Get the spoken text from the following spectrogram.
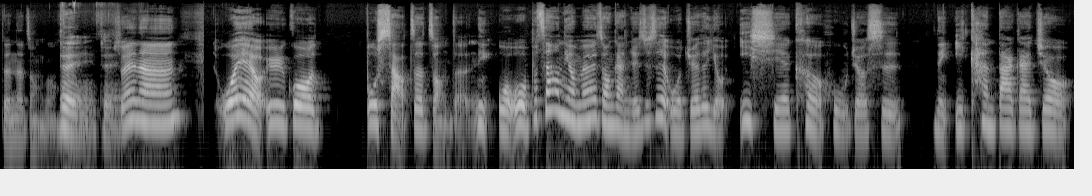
的那种工作。对对，所以呢，我也有遇过不少这种的。你我我不知道你有没有一种感觉，就是我觉得有一些客户，就是你一看大概就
